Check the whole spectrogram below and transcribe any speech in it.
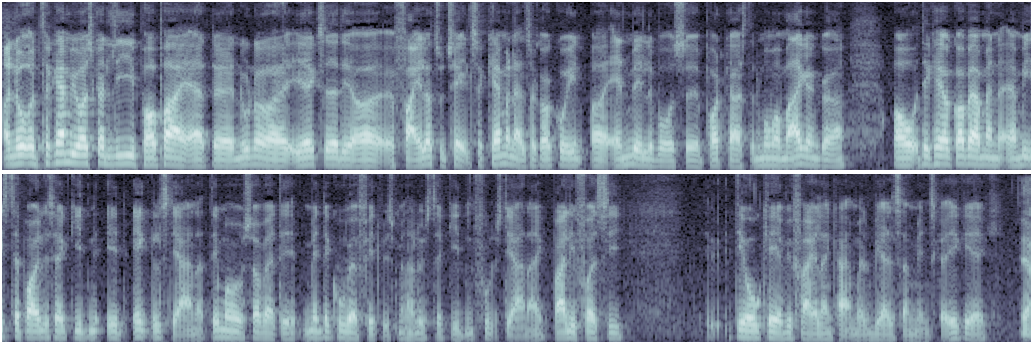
Og nu, så kan vi jo også godt lige påpege, at øh, nu når Erik sidder der og fejler totalt, så kan man altså godt gå ind og anmelde vores øh, podcast, og det må man meget gerne gøre. Og det kan jo godt være, at man er mest tilbøjelig til at give den et enkelt stjerne. Det må jo så være det, men det kunne være fedt, hvis man har lyst til at give den fuld stjerne. Ikke? Bare lige for at sige, det er okay, at vi fejler en gang imellem. Vi er alle sammen mennesker, ikke Erik? Ja,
